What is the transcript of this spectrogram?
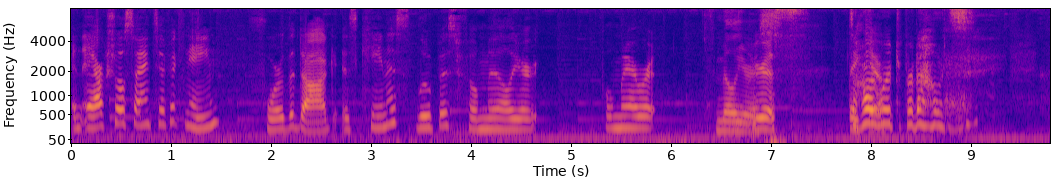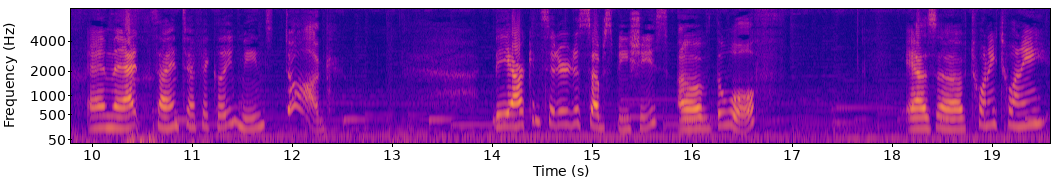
An actual scientific name for the dog is Canis lupus familiar, familiaris. Familiaris. It's a hard you. word to pronounce. and that scientifically means dog. They are considered a subspecies of the wolf. As of 2020,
